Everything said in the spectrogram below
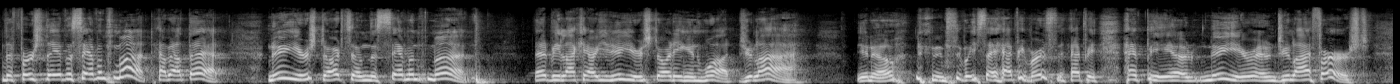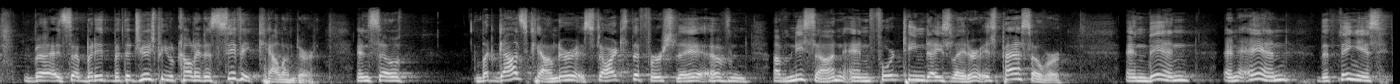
the first day of the seventh month. How about that? New Year starts on the seventh month. That'd be like our New Year starting in what? July. You know, we say happy birthday, happy happy uh, New Year on July first, but a, but it, but the Jewish people call it a civic calendar, and so but God's calendar starts the first day of, of Nisan, and 14 days later is Passover. And then, and, and the thing is,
